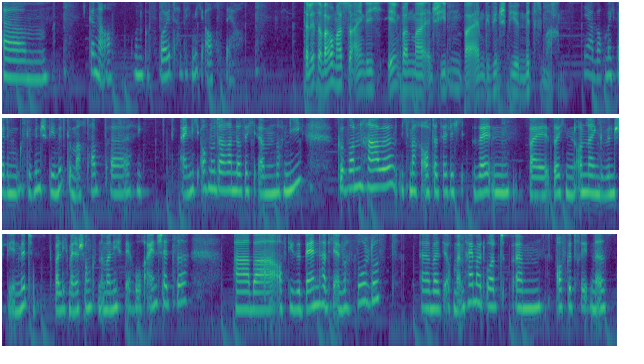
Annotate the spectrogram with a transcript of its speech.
Ähm, genau. Und gefreut habe ich mich auch sehr. Talissa, warum hast du eigentlich irgendwann mal entschieden, bei einem Gewinnspiel mitzumachen? Ja, warum ich bei dem Gewinnspiel mitgemacht habe, äh, liegt eigentlich auch nur daran, dass ich ähm, noch nie gewonnen habe. Ich mache auch tatsächlich selten bei solchen Online-Gewinnspielen mit, weil ich meine Chancen immer nicht sehr hoch einschätze. Aber auf diese Band hatte ich einfach so Lust, äh, weil sie auch in meinem Heimatort ähm, aufgetreten ist.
